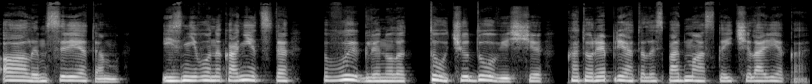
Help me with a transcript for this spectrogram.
алым светом. Из него наконец-то выглянуло то чудовище, которое пряталось под маской человека.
